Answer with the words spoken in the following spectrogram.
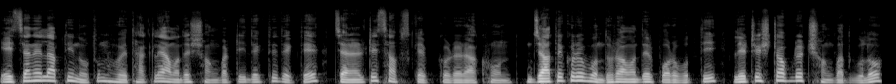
এই চ্যানেলে আপনি নতুন হয়ে থাকলে আমাদের সংবাদটি দেখতে দেখতে চ্যানেলটি সাবস্ক্রাইব করে রাখুন। যাতে করে বন্ধুরা, আমাদের পরবর্তী লেটেস্ট আপডেট সংবাদগুলো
